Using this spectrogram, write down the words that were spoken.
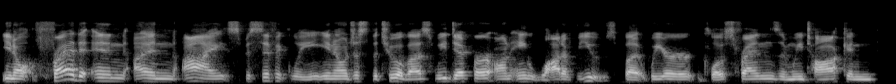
You know, Fred and and I specifically, you know, just the two of us, we differ on a lot of views, but we are close friends and we talk and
